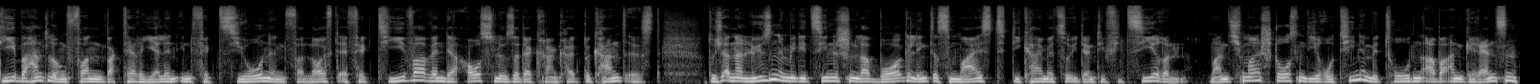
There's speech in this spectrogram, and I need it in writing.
Die Behandlung von bakteriellen Infektionen verläuft effektiver, wenn der Auslöser der Krankheit bekannt ist. Durch Analysen im medizinischen Labor gelingt es meist, die Keime zu identifizieren. Manchmal stoßen die Routinemethoden aber an Grenzen,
